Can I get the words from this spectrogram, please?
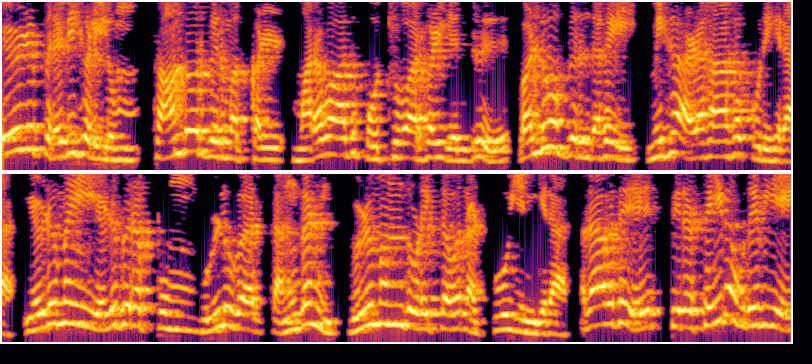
ஏழு பிறவிகளிலும் சான்றோர் பெருமக்கள் மறவாது போற்றுவார்கள் என்று வள்ளுவ பெருந்தகை மிக அழகாக கூறுகிறார். எழுமை எழுபிறப்பும் உள்ளுவர் தங்கன் விழுமந்துடைத்தவர் நட்பு என்கிறார். அதாவது பிறர் செய்த உதவியை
